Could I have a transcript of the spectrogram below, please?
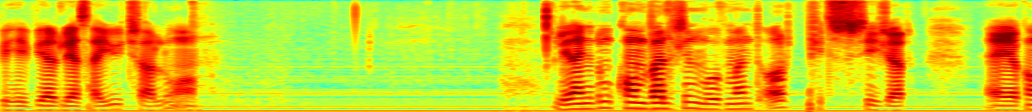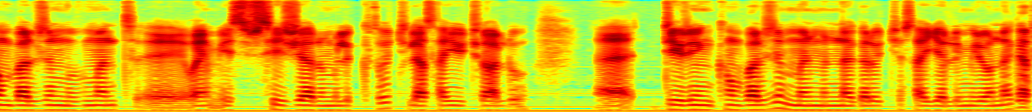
behavior ሊያሳዩ ይችላሉ ማለት ነው። ሌላኛው ደግሞ convulsion movement or fit seizure የ convulsion movement ወይም የ seizure ምልክቶች ሊያሳዩ ይችላሉ። during convulsion ምን ምን ነገሮች ያሳያሉ የሚለውን ነገር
